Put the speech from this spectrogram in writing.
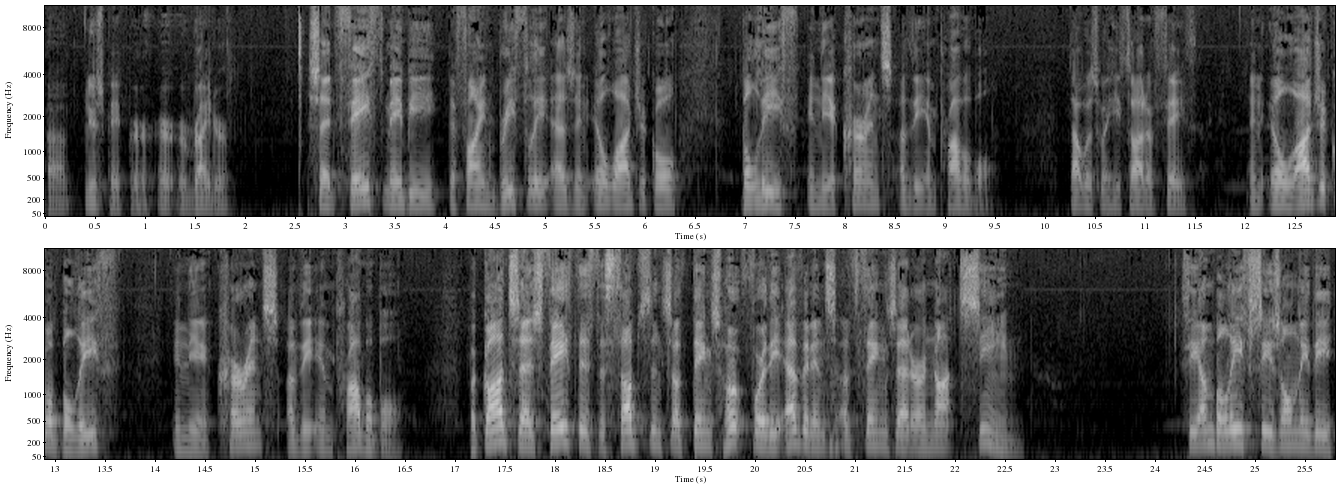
uh, newspaper or, or writer, said faith may be defined briefly as an illogical belief in the occurrence of the improbable. That was what he thought of faith. An illogical belief in the occurrence of the improbable. But God says faith is the substance of things hoped for, the evidence of things that are not seen. See, unbelief sees only the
